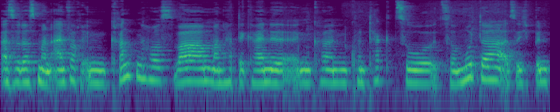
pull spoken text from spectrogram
also dass man einfach im Krankenhaus war, man hatte keine, keinen Kontakt zu, zur Mutter. Also ich bin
